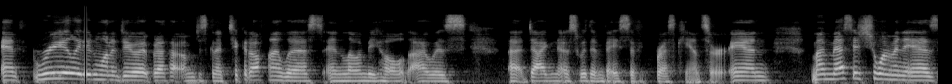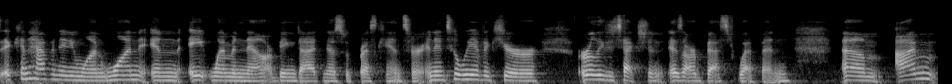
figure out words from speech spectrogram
and really didn't want to do it, but I thought I'm just going to tick it off my list. And lo and behold, I was uh, diagnosed with invasive breast cancer. And my message to women is it can happen to anyone. One in eight women now are being diagnosed with breast cancer. And until we have a cure, early detection is our best weapon. Um, I'm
